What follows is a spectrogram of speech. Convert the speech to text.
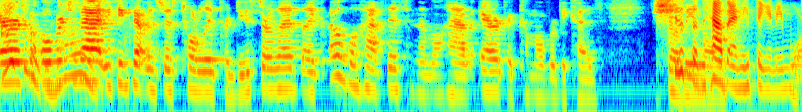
Erika over to that? You think that was just totally producer led? Like, oh, we'll have this, and then we'll have Erika come over because She doesn't have like, anything anymore.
